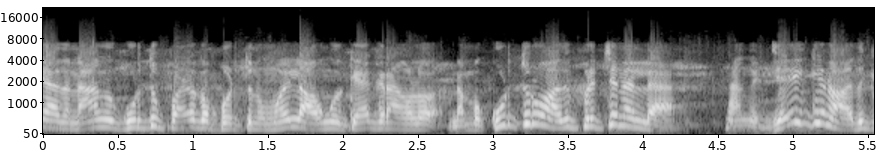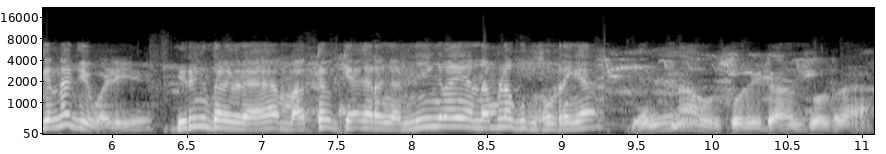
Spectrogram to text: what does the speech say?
அதை நாங்க கொடுத்து பழக்கப்படுத்தணுமோ இல்ல அவங்க கேக்குறாங்களோ? நம்ம கொடுத்துருவோம் அது பிரச்சனை இல்ல. நாங்க ஜெயிக்கணும் அதுக்கு என்ன ஜி வழி? இருங்க தலைவரே மக்கள் கேக்குறாங்க. நீங்களா ஏன் நம்மள கூத்து சொல்றீங்க? என்ன அவர் சொல்லிட்டாருன்னு சொல்ற?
